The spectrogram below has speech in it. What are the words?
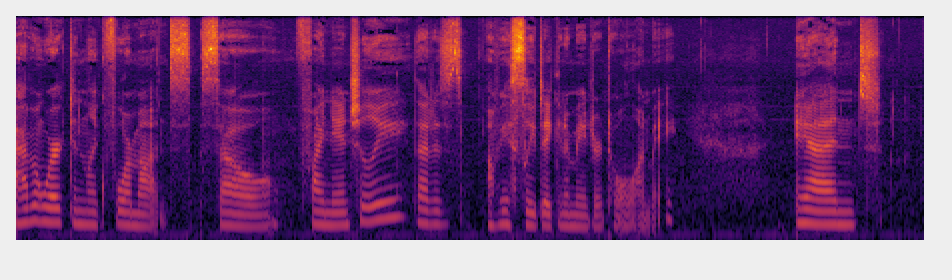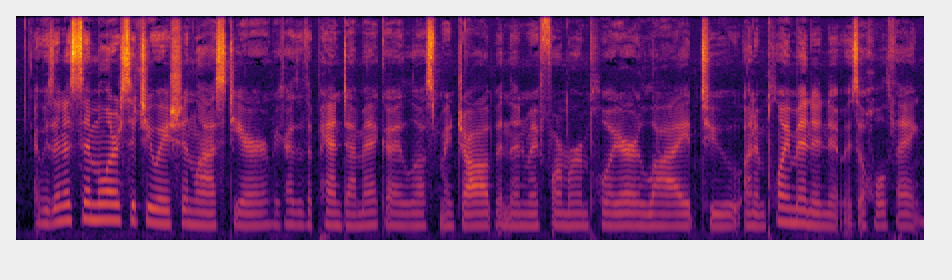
I haven't worked in like four months, so financially, that is obviously taken a major toll on me. And I was in a similar situation last year because of the pandemic. I lost my job, and then my former employer lied to unemployment, and it was a whole thing.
